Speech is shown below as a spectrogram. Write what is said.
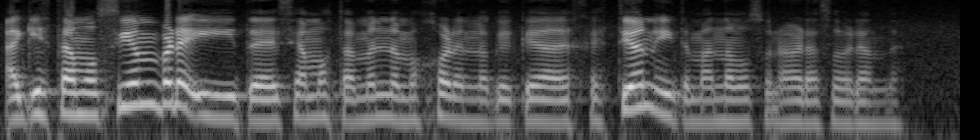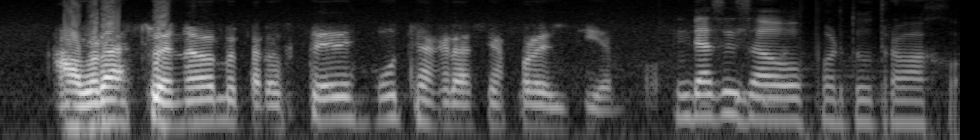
Aquí estamos siempre y te deseamos también lo mejor en lo que queda de gestión y te mandamos un abrazo grande. Abrazo enorme para ustedes. Muchas gracias por el tiempo. Gracias a vos por tu trabajo.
